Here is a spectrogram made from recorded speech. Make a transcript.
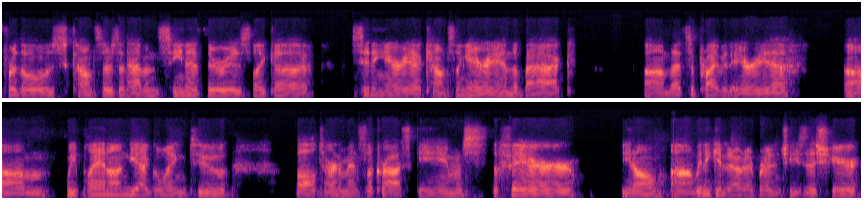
for those counselors that haven't seen it, there is like a sitting area, counseling area in the back. Um, that's a private area. Um, we plan on, yeah, going to ball tournaments, lacrosse games, the fair. You know, um, we didn't get it out at Bread and Cheese this year.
